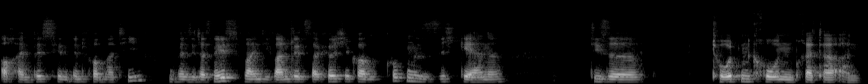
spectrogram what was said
auch ein bisschen informativ. Und wenn Sie das nächste Mal in die Wandlitzer Kirche kommen, gucken Sie sich gerne diese Totenkronenbretter an.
